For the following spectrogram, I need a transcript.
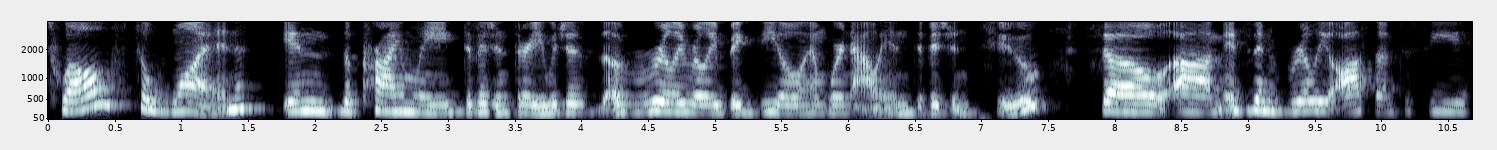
12 to 1 in the prime league division 3 which is a really really big deal and we're now in division 2 so um, it's been really awesome to see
